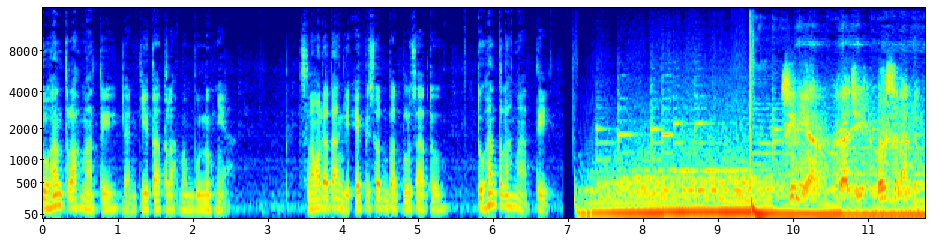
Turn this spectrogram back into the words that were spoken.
Tuhan telah mati dan kita telah membunuhnya. Selamat datang di episode 41. Tuhan telah mati. Siniar Raji Bersenandung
